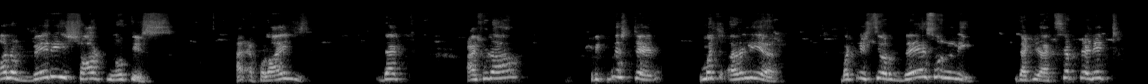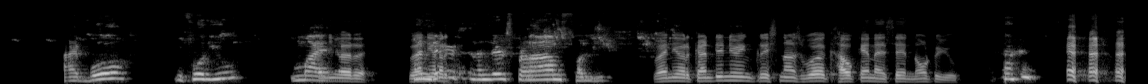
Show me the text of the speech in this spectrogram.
on a very short notice. I apologize that I should have requested much earlier, but it's your grace only that you accepted it. I bow before you my When you're, when you're, hundreds and hundreds pranams for you. when you're continuing Krishna's work, how can I say no to you?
